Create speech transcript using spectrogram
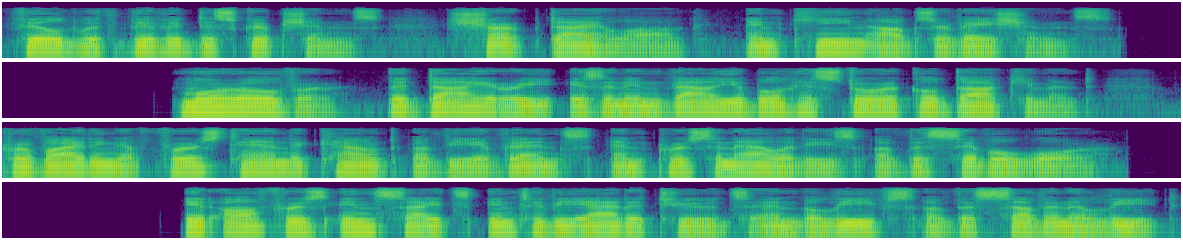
filled with vivid descriptions, sharp dialogue, and keen observations. Moreover, the diary is an invaluable historical document, providing a first-hand account of the events and personalities of the Civil War. It offers insights into the attitudes and beliefs of the Southern elite,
